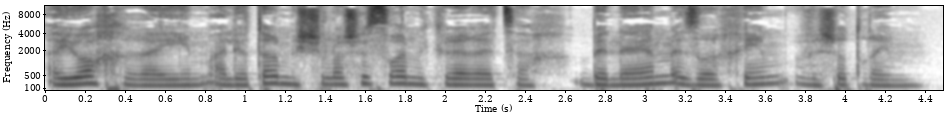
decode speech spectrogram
היו אחראים על יותר מ-13 מקרי רצח, ביניהם אזרחים ושוטרים.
